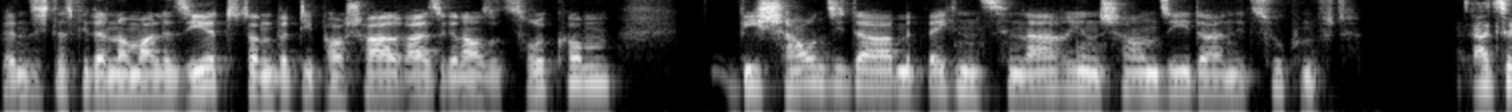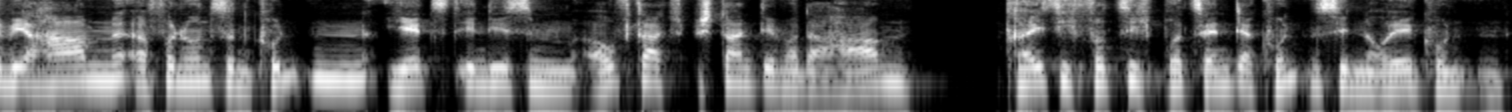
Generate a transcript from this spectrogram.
wenn sich das wieder normalisiert, dann wird die Pauschalreise genauso zurückkommen. Wie schauen Sie da, mit welchen Szenarien schauen Sie da in die Zukunft? Also wir haben äh, von unseren Kunden jetzt in diesem Auftragsbestand, den wir da haben, 30, 40 Prozent der Kunden sind neue Kunden.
